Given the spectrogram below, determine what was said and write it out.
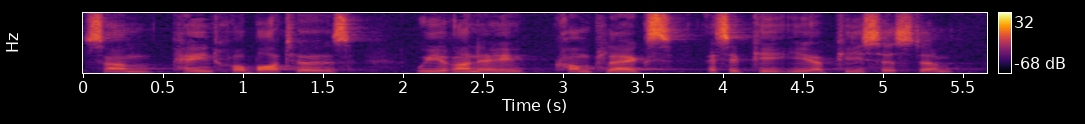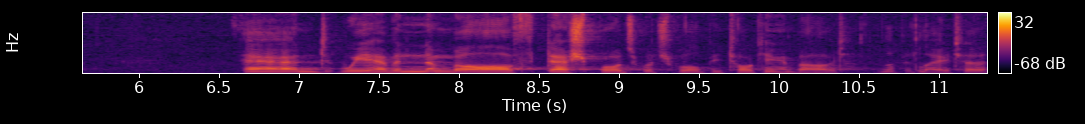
some paint robots. We run a complex SAP ERP system and we have a number of dashboards, which we'll be talking about a little bit later,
